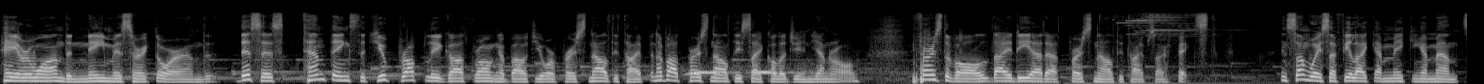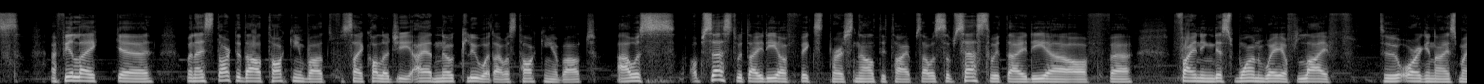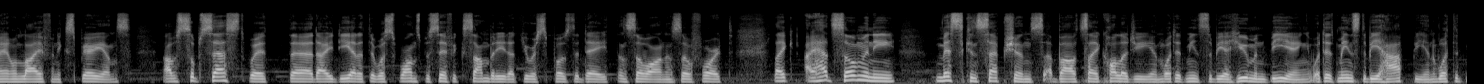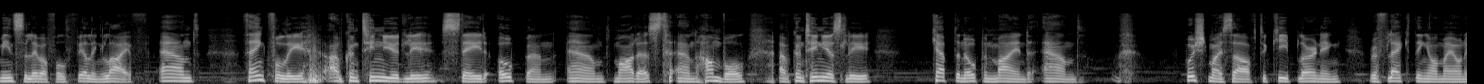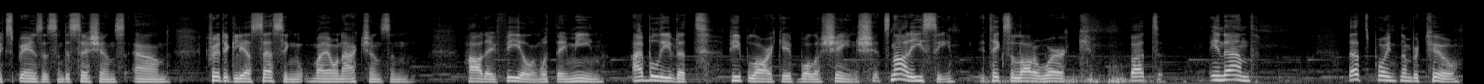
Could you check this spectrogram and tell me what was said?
Hey everyone, the name is Erik and this is 10 things that you probably got wrong about your personality type and about personality psychology in general. First of all, the idea that personality types are fixed. In some ways, I feel like I'm making amends. I feel like uh, when I started out talking about psychology, I had no clue what I was talking about. I was obsessed with the idea of fixed personality types. I was obsessed with the idea of uh, finding this one way of life to organize my own life and experience. I was obsessed with uh, the idea that there was one specific somebody that you were supposed to date and so on and so forth. Like I had so many misconceptions about psychology and what it means to be a human being, what it means to be happy and what it means to live a fulfilling life. And thankfully, I've continually stayed open and modest and humble. I've continuously kept an open mind and pushed myself to keep learning, reflecting on my own experiences and decisions, and critically assessing my own actions and how they feel and what they mean. I believe that people are capable of change. It's not easy, it takes a lot of work, but in the end, that's point number two.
